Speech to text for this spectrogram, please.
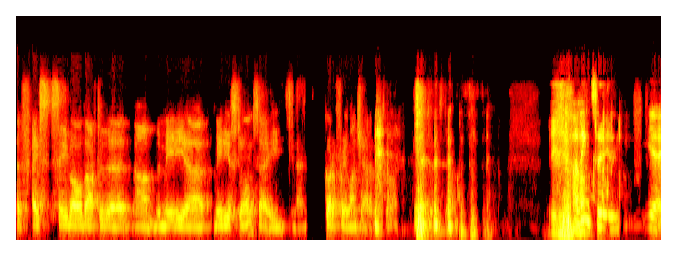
to face Seibold after the um, the media media storm, so he you know got a free lunch out of it. Yeah. I think too. Yeah,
